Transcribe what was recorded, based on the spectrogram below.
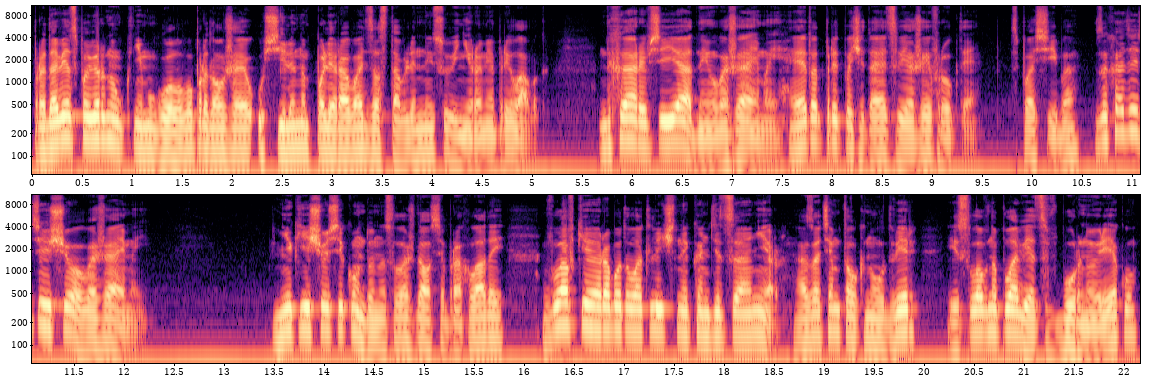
Продавец повернул к нему голову, продолжая усиленно полировать заставленный сувенирами прилавок. «Дхары всеядный, уважаемый. Этот предпочитает свежие фрукты». «Спасибо. Заходите еще, уважаемый». Ник еще секунду наслаждался прохладой. В лавке работал отличный кондиционер, а затем толкнул дверь и, словно пловец в бурную реку,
